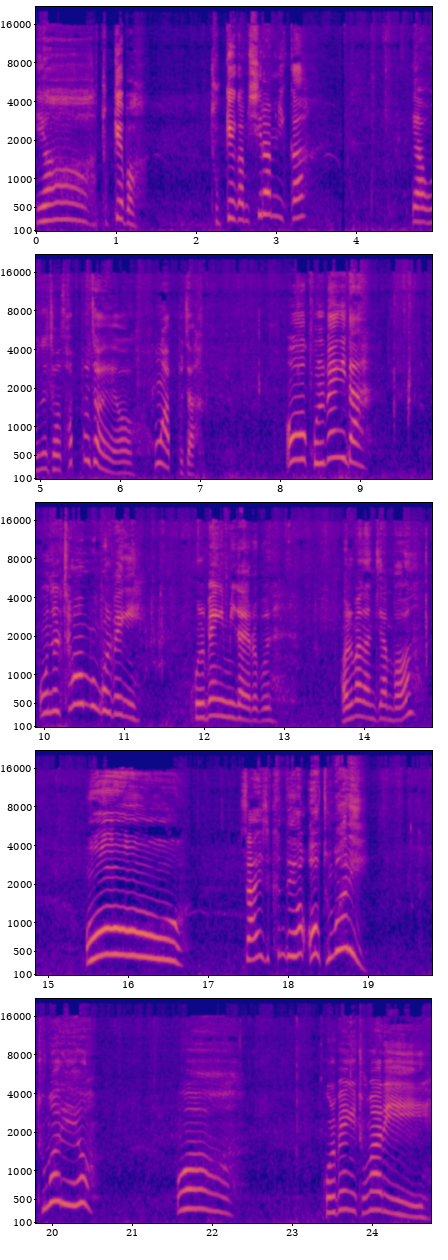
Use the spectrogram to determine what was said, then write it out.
이야, 두께 봐. 두께감 실합니까? 야 오늘 저 섭부자예요 홍합부자 어 골뱅이다. 오늘 처음 본 골뱅이. 골뱅입니다 여러분. 얼마나인지 한번. 오! 사이즈 큰데요? 어 두 마리! 두 마리예요. 와. 골뱅이 두 마리.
